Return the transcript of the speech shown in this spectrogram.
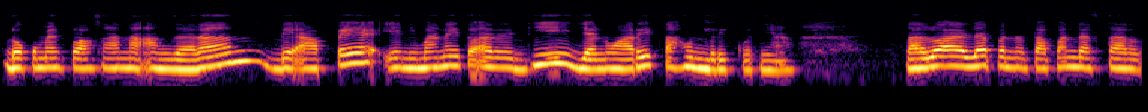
dokumen pelaksana anggaran DAP yang di mana itu ada di Januari tahun berikutnya. Lalu ada penetapan daftar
